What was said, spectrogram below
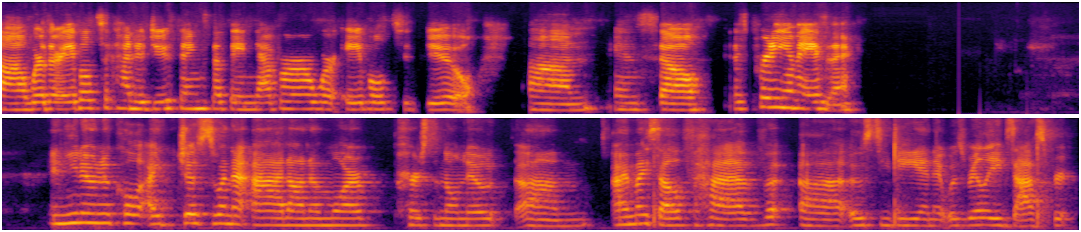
uh, where they're able to kind of do things that they never were able to do. Um, and so it's pretty amazing. And you know, Nicole, I just want to add on a more personal note. Um, I myself have uh, OCD, and it was really exasper-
